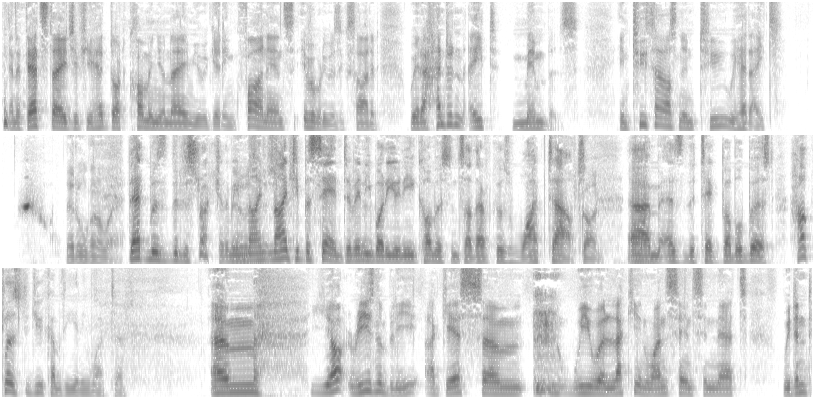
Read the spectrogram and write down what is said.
and at that stage, if you had .com in your name, you were getting finance. Everybody was excited. We had 108 members. In 2002, we had eight. They'd all gone away. That was the destruction. I mean, ninety percent of anybody yeah. in e-commerce in South Africa was wiped out Gone. Um, yeah. as the tech bubble burst. How close did you come to getting wiped out? Um, yeah, reasonably. I guess um, we were lucky in one sense in that we didn't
